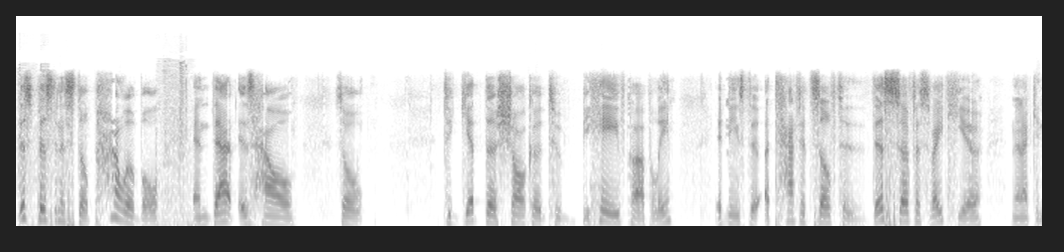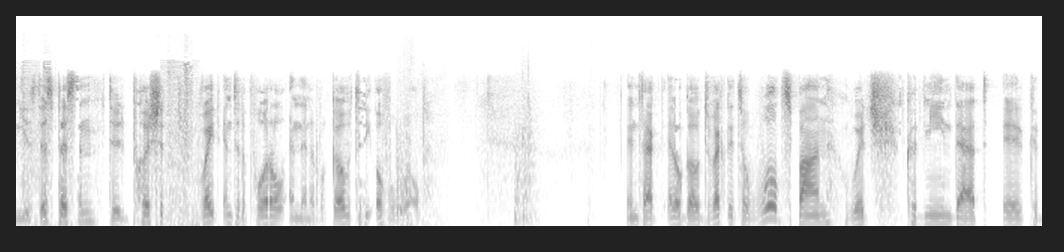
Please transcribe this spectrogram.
this piston is still powerable, and that is how... So, to get the shulker to behave properly, it needs to attach itself to this surface right here, and then I can use this piston to push it right into the portal, and then it'll go to the overworld. In fact, it'll go directly to world spawn, which could mean that it could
